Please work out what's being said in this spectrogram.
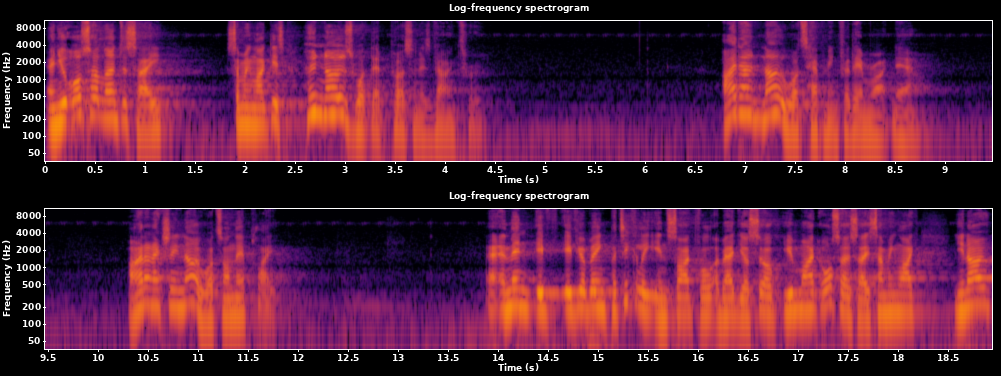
And you also learn to say something like this Who knows what that person is going through? I don't know what's happening for them right now. I don't actually know what's on their plate. And then, if, if you're being particularly insightful about yourself, you might also say something like, You know,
